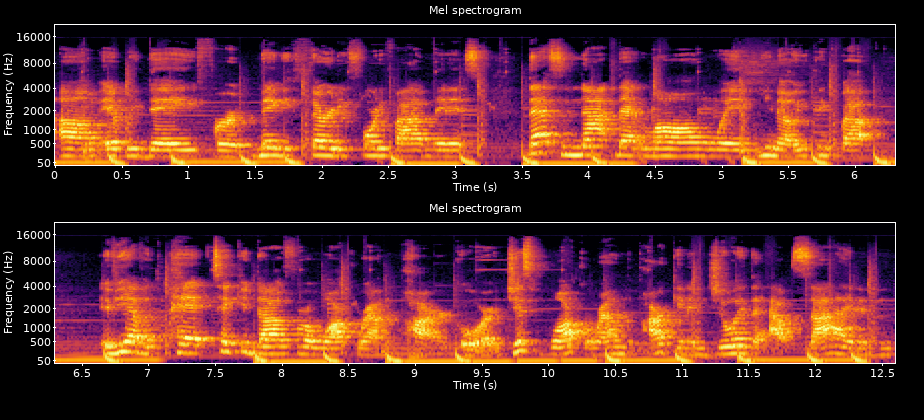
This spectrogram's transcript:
um, every day for maybe 30, 45 minutes. That's not that long when, you know, you think about if you have a pet, take your dog for a walk around the park or just walk around the park and enjoy the outside and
